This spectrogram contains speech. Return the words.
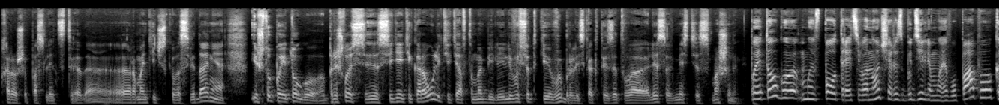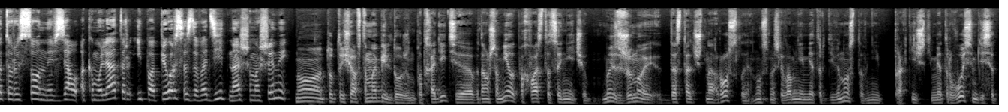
Хорошие последствия, да, романтического свидания. И что по итогу? Пришлось э, сидеть и караулить эти автомобили, или вы все-таки выбрались как-то из этого леса вместе с машинами? По итогу мы в полтретьего ночи разбудили моего папу, который сонный взял аккумулятор и поперся заводить наши машины. Но тут еще автомобиль должен подходить, э, потому что мне вот похвастаться нечем. Мы с женой достаточно рослые, ну, в смысле, во мне метр девяносто, в ней практически метр восемьдесят.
